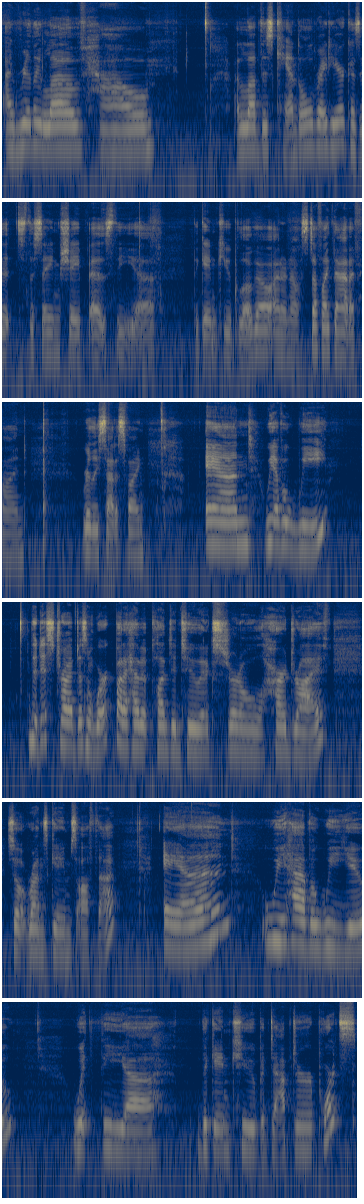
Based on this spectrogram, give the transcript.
I really love how I love this candle right here because it's the same shape as the uh, the GameCube logo. I don't know, stuff like that I find really satisfying. And we have a Wii. The disk drive doesn't work, but I have it plugged into an external hard drive, so it runs games off that. And we have a Wii U with the uh, the GameCube adapter ports.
